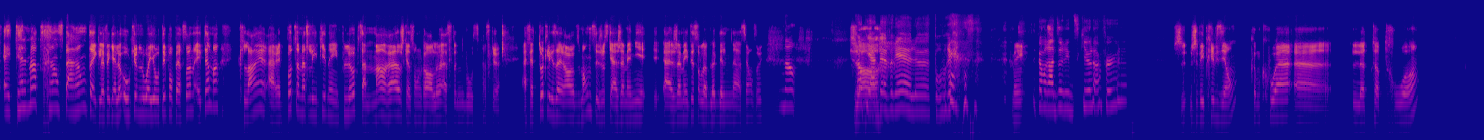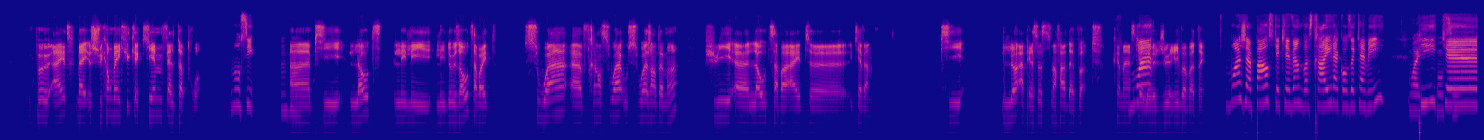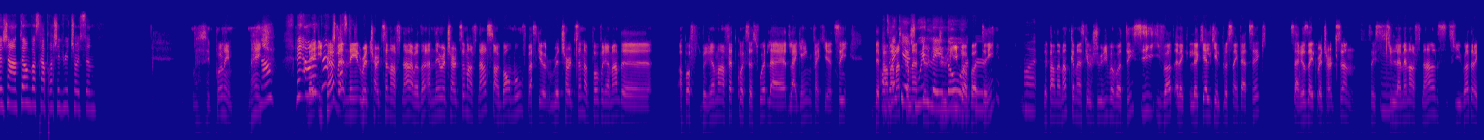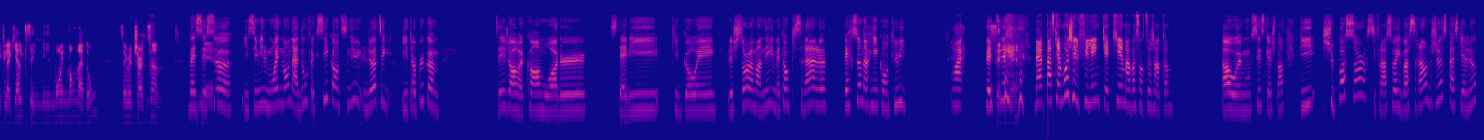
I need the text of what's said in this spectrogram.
elle est tellement transparente avec le fait qu'elle a aucune loyauté pour personne. Elle est tellement claire, arrête pas de se mettre les pieds dans les plats, puis ça m'enrage qu'elle soit encore là à ce niveau-ci, parce que elle fait toutes les erreurs du monde, c'est juste qu'elle n'a jamais mis, elle jamais été sur le bloc d'élimination, tu sais. Non. Non, puis elle devrait, là, pour vrai. Mais... c'est comme rendu ridicule un peu, là. J'ai des prévisions, comme quoi euh, le top 3 peut être. Ben, je suis convaincu que Kim fait le top 3. Moi aussi. Euh, puis l'autre, les, les, les, deux autres, ça va être soit euh, François ou soit Jean-Thomas. Puis euh, l'autre, ça va être euh, Kevin. Puis là, après ça, c'est une affaire de vote. Comment est-ce que le jury va voter? Moi, je pense que Kevin va se trahir à cause de Camille. Ouais, puis que Jean-Tom va se rapprocher de Richardson. C'est pas l'impression. Ben, non? Mais, ils peuvent amener Richardson en finale. À vrai dire. Amener Richardson en finale, c'est un bon move parce que Richardson n'a pas vraiment de. a pas vraiment fait quoi que ce soit de la, de la game. Fait que, tu sais, dépendamment de comment que le jury va voter. Ouais. Dépendamment de comment est-ce que le jury va voter, s'il vote avec lequel qui est le plus sympathique, ça risque d'être Richardson. si tu mm. l'amènes en finale, si tu y votes avec lequel qui s'est mis le moins de monde à dos, c'est Richardson. Ben, c'est ça. Il s'est mis le moins de monde à dos. Fait que s'il continue, là, tu sais, il est un peu comme, tu sais, genre calm water, steady, keep going. Là, je suis sûre, à un moment donné, mettons qu'il se rend, là, personne n'a rien contre lui. Ouais. C'est Mais parce que moi, j'ai le feeling que Kim, elle va sortir Jean-Tom. Ah ouais, moi aussi, c'est ce que je pense. Puis, je suis pas sûre si François, il va se rendre juste parce que là,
